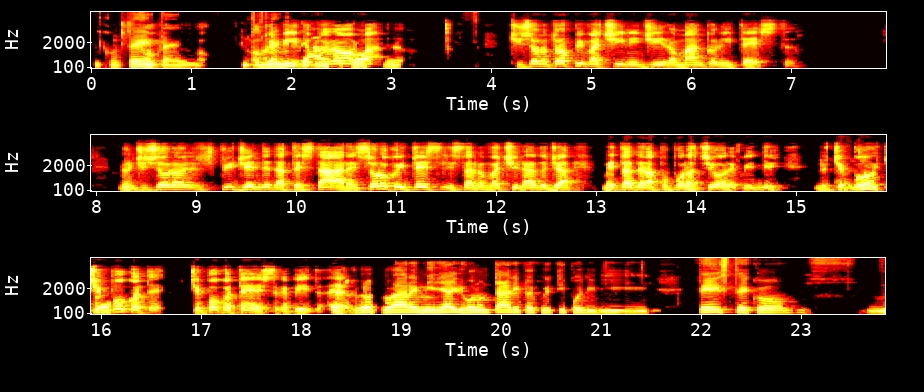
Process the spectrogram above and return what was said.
mi consenta. Ho, ho capito, campo, però, però ma eh, ci sono troppi vaccini in giro, mancano i test. Non ci sono più gente da testare, solo con i test li stanno vaccinando già metà della popolazione, quindi c'è, po- c'è poco te- c'è poco test, capito? Eh. Dovrò trovare migliaia di volontari per quel tipo di, di test con, mm,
